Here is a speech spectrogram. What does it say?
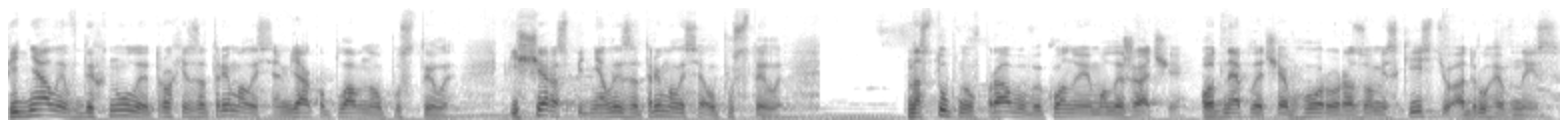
Підняли, вдихнули, трохи затрималися, м'яко, плавно опустили. І ще раз підняли, затрималися, опустили. Наступну вправу виконуємо лежачі. Одне плече вгору разом із кістю, а друге вниз.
